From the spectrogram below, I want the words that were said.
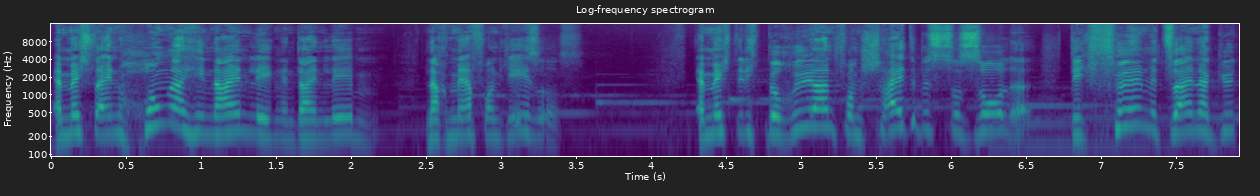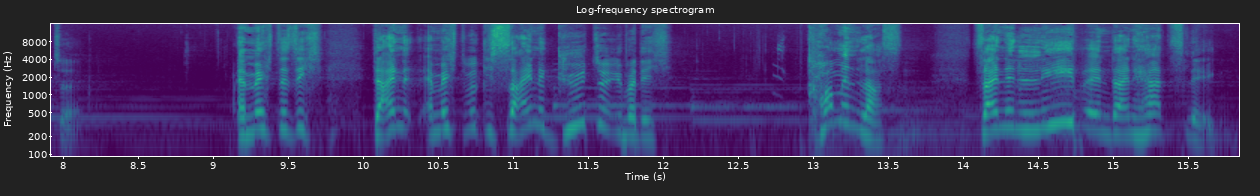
Er möchte einen Hunger hineinlegen in dein Leben nach mehr von Jesus. Er möchte dich berühren vom Scheite bis zur Sohle, dich füllen mit seiner Güte. Er möchte sich, deine, er möchte wirklich seine Güte über dich kommen lassen, seine Liebe in dein Herz legen.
